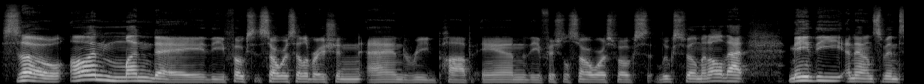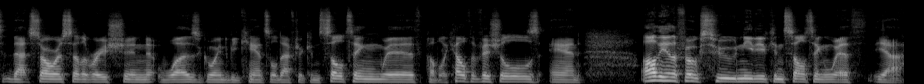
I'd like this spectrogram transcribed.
So, on Monday, the folks at Star Wars Celebration and ReedPop and the official Star Wars folks at Lucasfilm and all that made the announcement that Star Wars Celebration was going to be canceled after consulting with public health officials and all the other folks who needed consulting with, yeah,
